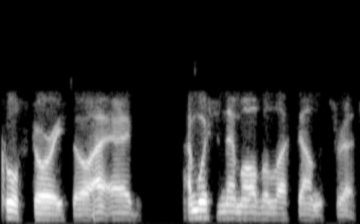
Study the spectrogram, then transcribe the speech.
cool story. So I, I, I'm wishing them all the luck down the stretch.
